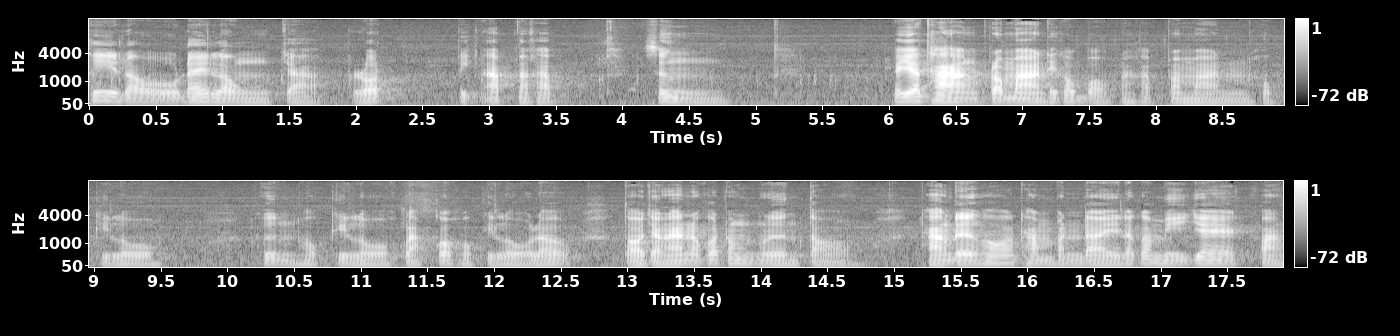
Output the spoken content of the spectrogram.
ที่เราได้ลงจากรถปิกอัพนะครับ ซึ่งระยะทางประมาณที่เขาบอกนะครับ ประมาณ 6 กิโลขึ้น 6 กิโลกลับก็ 6 กิโลแล้วต่อจากนั้นเราก็ต้องเดินต่อ ทางเดินเขาก็ทำบันไดแล้วก็มีแยกฝั่ง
